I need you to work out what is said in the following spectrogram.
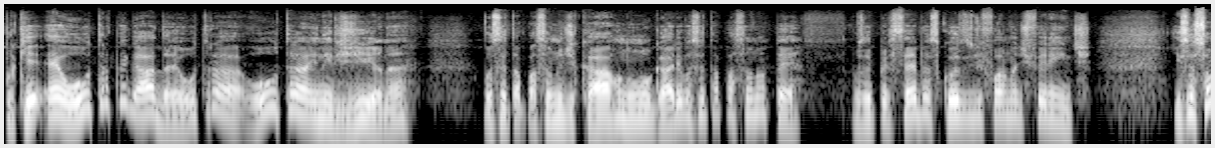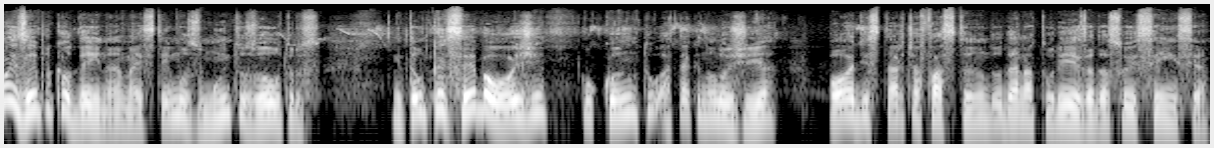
porque é outra pegada, é outra, outra energia, né? Você está passando de carro num lugar e você está passando a pé. Você percebe as coisas de forma diferente. Isso é só um exemplo que eu dei, né? mas temos muitos outros. Então perceba hoje o quanto a tecnologia pode estar te afastando da natureza, da sua essência,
